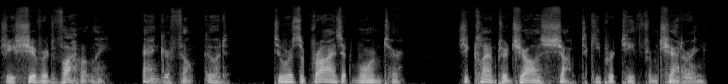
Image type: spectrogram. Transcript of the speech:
She shivered violently. Anger felt good. To her surprise, it warmed her. She clamped her jaws shut to keep her teeth from chattering,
